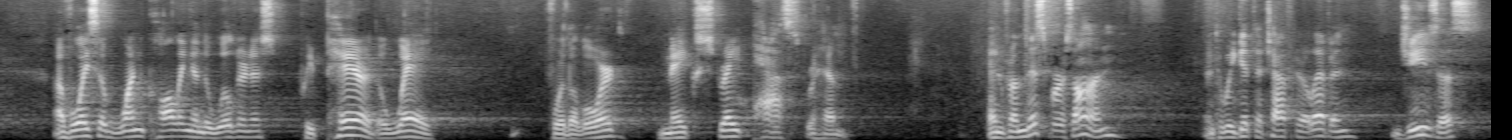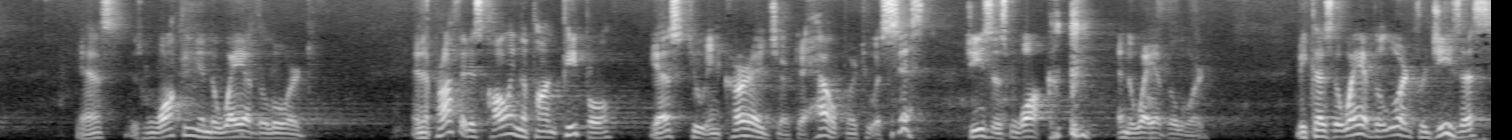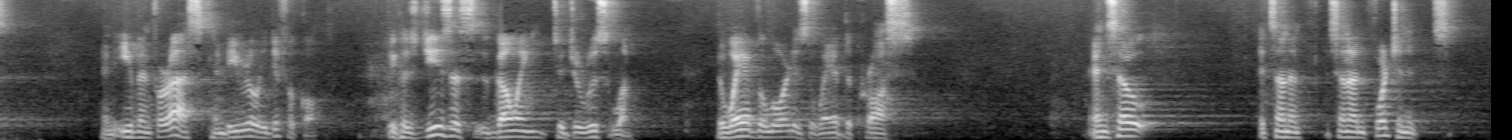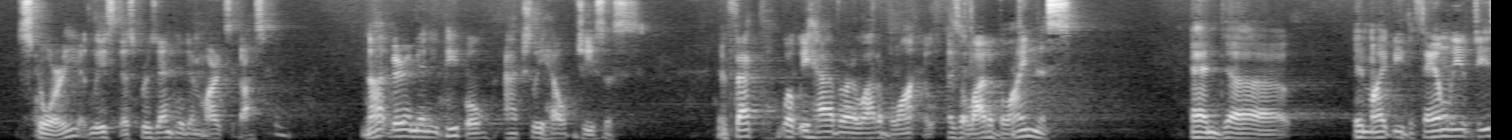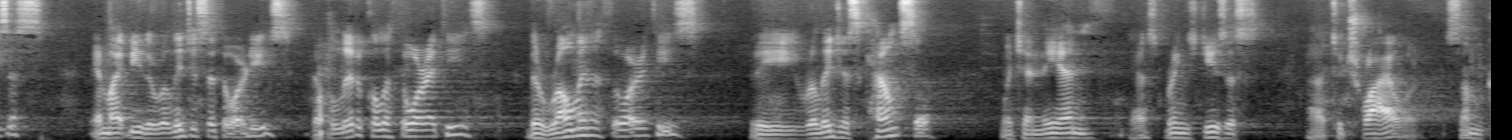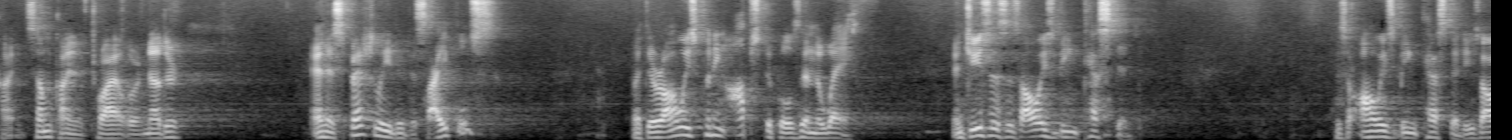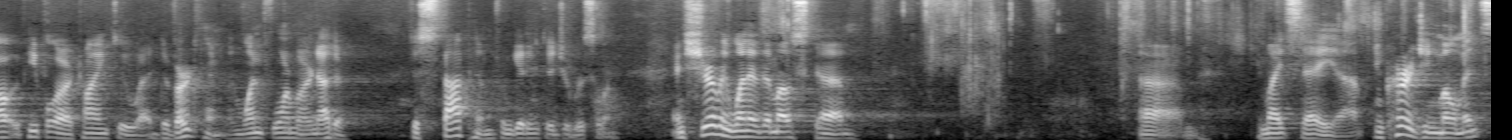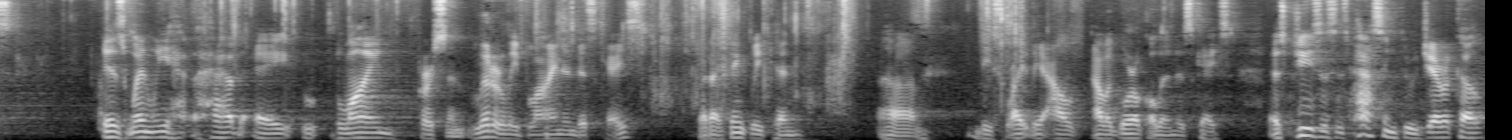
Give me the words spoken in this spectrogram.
A voice of one calling in the wilderness, prepare the way for the Lord, make straight paths for him. And from this verse on, until we get to chapter 11, Jesus, yes, is walking in the way of the Lord. And the prophet is calling upon people, yes, to encourage or to help or to assist Jesus walk in the way of the Lord. Because the way of the Lord for Jesus, and even for us, can be really difficult. Because Jesus is going to Jerusalem. The way of the Lord is the way of the cross. And so it's an, it's an unfortunate story, at least as presented in Mark's gospel. Not very many people actually help Jesus. In fact, what we have are a lot of blind, is a lot of blindness, and uh, it might be the family of Jesus, it might be the religious authorities, the political authorities, the Roman authorities, the religious council, which in the end, yes, brings Jesus uh, to trial or some kind, some kind of trial or another, and especially the disciples. But they're always putting obstacles in the way. And Jesus is always being tested. He's always being tested. He's all, people are trying to uh, divert him in one form or another to stop him from getting to Jerusalem. And surely one of the most um, um, you might say, uh, encouraging moments is when we ha- have a blind person, literally blind in this case, but I think we can um, be slightly al- allegorical in this case. As Jesus is passing through Jericho,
